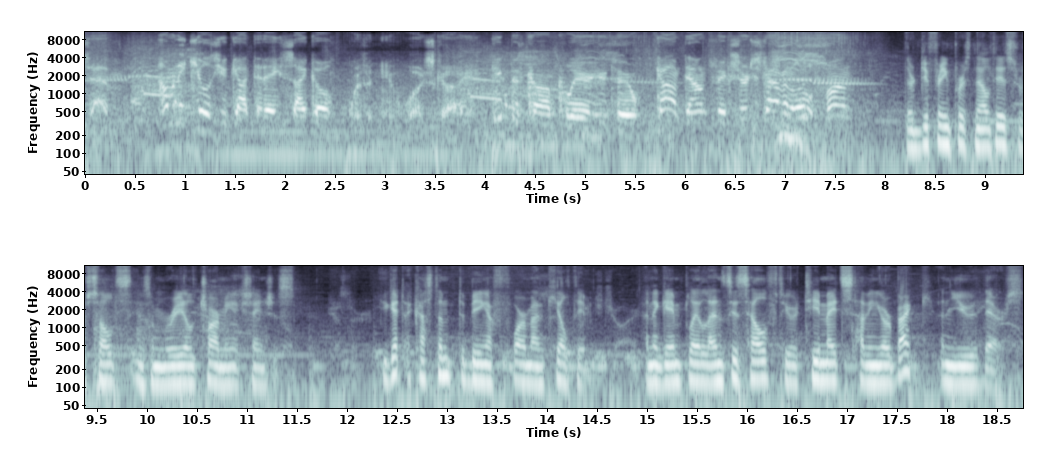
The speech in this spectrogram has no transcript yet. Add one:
Sev, how many kills you got today, Psycho? With a new wise guy. Keep this comm clear, you two. Calm down, Fixer. Just having a little fun. Their differing personalities results in some real charming exchanges. You get accustomed to being a four-man kill team, and the gameplay lends itself to your teammates having your back and you theirs.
